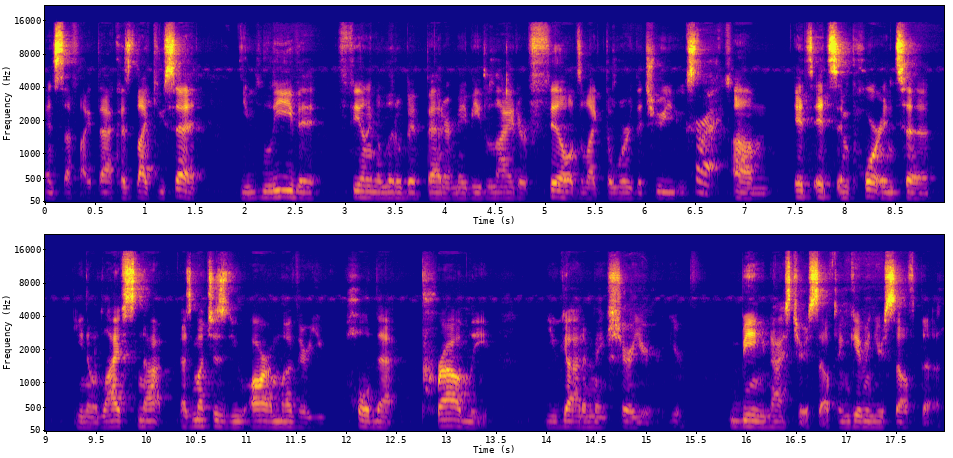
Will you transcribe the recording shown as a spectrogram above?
and stuff like that because like you said you leave it feeling a little bit better maybe lighter filled like the word that you use Correct. um, it's it's important to you know life's not as much as you are a mother you hold that proudly you got to make sure you're you're being nice to yourself and giving yourself the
